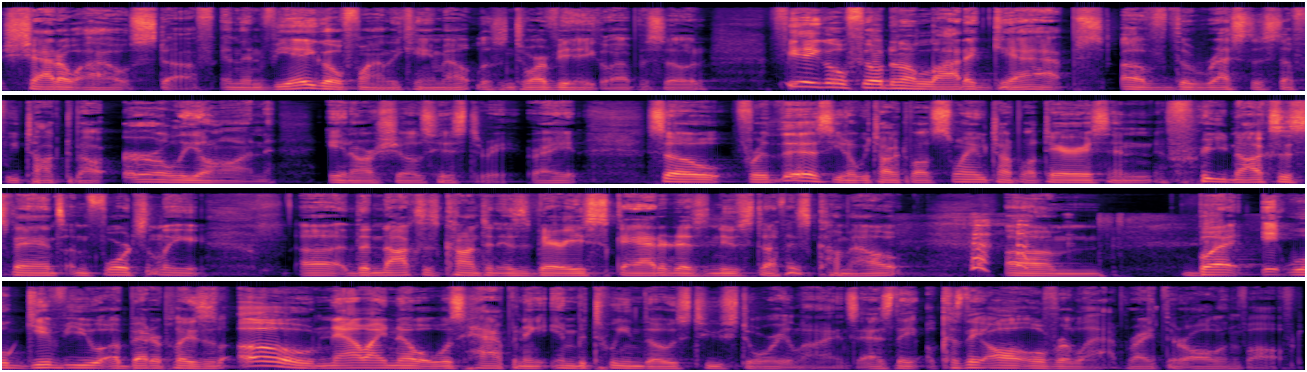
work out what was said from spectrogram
Shadow Isle stuff. And then Viego finally came out. Listen to our Viego episode. Viego filled in a lot of gaps of the rest of the stuff we talked about early on in our show's history, right? So for this, you know, we talked about Swain, we talked about Darius, and for you Noxus fans, unfortunately, uh, the Noxus content is very scattered as new stuff has come out. Um, but it will give you a better place of, oh, now I know what was happening in between those two storylines as they because they all overlap, right? They're all involved.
